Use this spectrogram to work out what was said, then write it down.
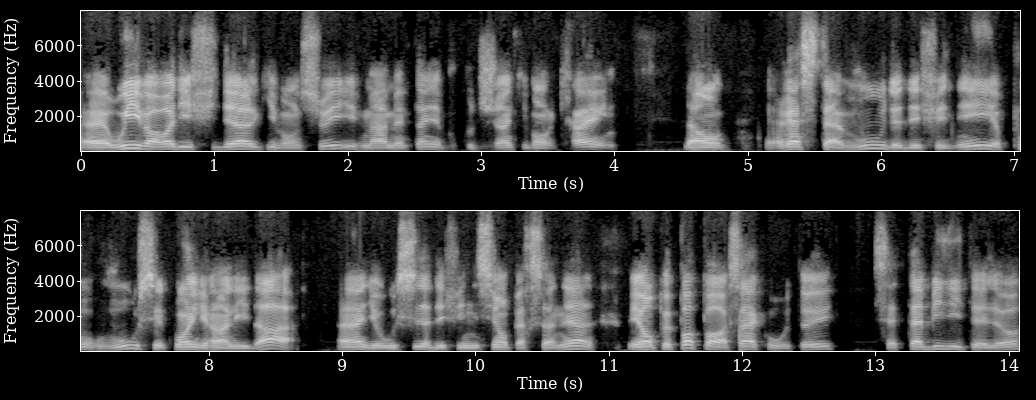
Euh, oui, il va y avoir des fidèles qui vont le suivre, mais en même temps, il y a beaucoup de gens qui vont le craindre. Donc, reste à vous de définir pour vous, c'est quoi un grand leader. Hein? Il y a aussi la définition personnelle, mais on ne peut pas passer à côté cette habilité-là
